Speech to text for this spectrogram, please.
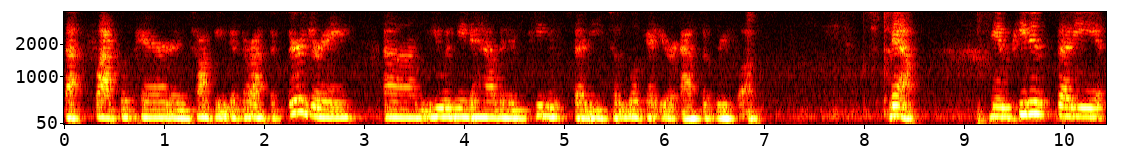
that flap repaired and talking to thoracic surgery, um, you would need to have an impedance study to look at your acid reflux. Now, the impedance study,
